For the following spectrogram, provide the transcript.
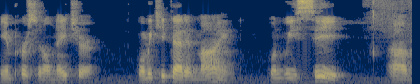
impersonal nature. When we keep that in mind, when we see um,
